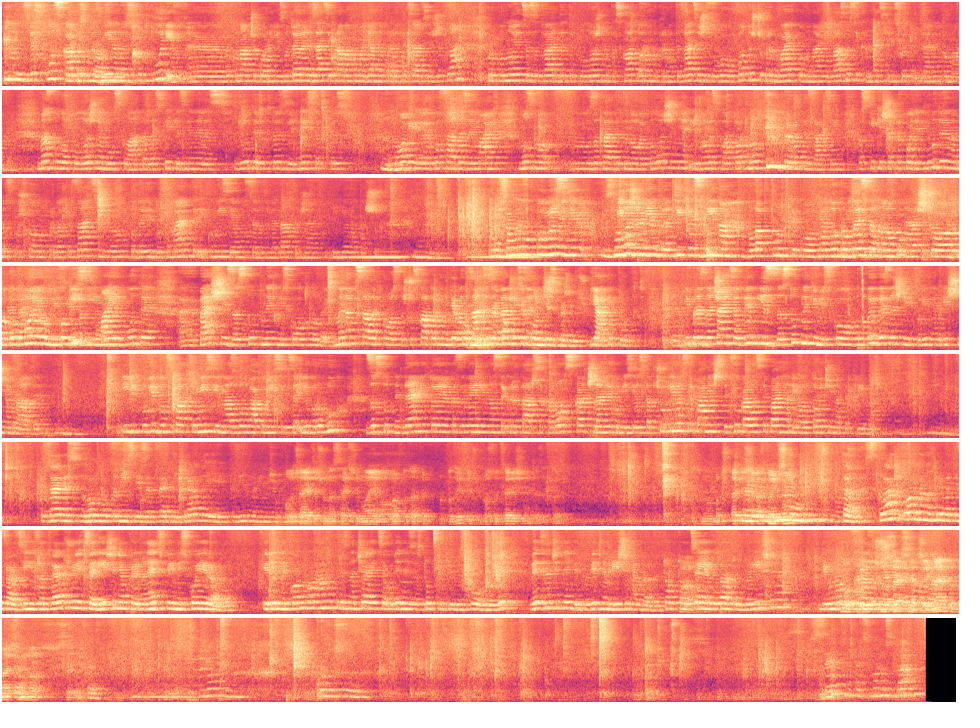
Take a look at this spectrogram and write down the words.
У зв'язку з кадровими змінами в структурі е, виконавчих органів з метою реалізації права громадян на приватизацію житла пропонується затвердити положення та склад органу приватизації житлового фонду, що перебуває в комунальній власності Кремлецької міської територіальної громади. У нас було положення, був склад, але оскільки змінились люди, хтось звільнився, хтось нові е, посади займають, мусимо затвердити нове положення і новий склад органу приватизації. Оскільки ще приходять люди на безкоштовну приватизацію, подають документи, і комісія мусить розглядати вже дієво та що. Тільки зміна була в пунктику, прописано, е, що головою комісії має бути е, перший заступник міського голови. Ми написали просто, що склад органу приватизації затверджується? П'ятий пункт. І призначається один із заступників міського голови, визначений відповідним рішенням ради. І відповідно в склад комісії в нас голова комісії це Ігор Гук, заступник Дрем Вікторія Казимирівна, секретар Сахаровська, члени комісії Оставчук Ігор Степанович, Стецюк Алла Степанівна і Галатович Інна Петрівна. Зараз голову комісії затвердить рада і відповідно він вже буде. Получається, що на сесію має голова подати пропозицію, чи просто це рішення це затвердити? Ну, прочитайте ще раз той Ну. Так, склад органу приватизації затверджується рішенням Кременецької міської ради. Керівником органу призначається один із заступників міського голови, визначений відповідним рішенням ради. Тобто це є додаток до рішення, і воно одразу. зразу ж сесія приймає, то значить воно все.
